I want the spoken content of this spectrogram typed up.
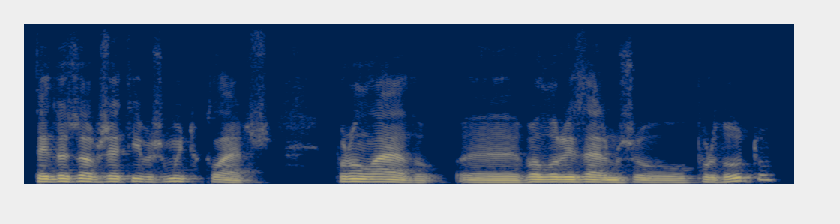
tem dois objetivos muito claros. Por um lado, uh, valorizarmos o produto,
